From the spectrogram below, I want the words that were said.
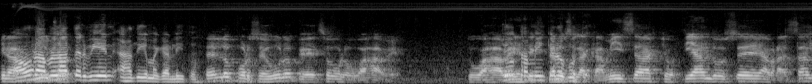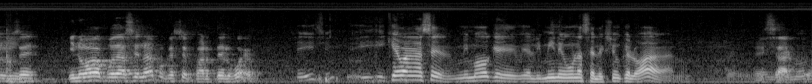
Mira, ahora Blatter viene, ah, dígame Carlito. Tenlo por seguro que eso lo vas a ver. Tú vas a Yo ver gente que quitándose la camisa, choteándose, abrazándose, y no van a poder hacer nada porque eso es parte del juego. Sí, sí. ¿Y, y qué van a hacer? Ni modo que eliminen una selección que lo haga, ¿no? Exacto. Ni modo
